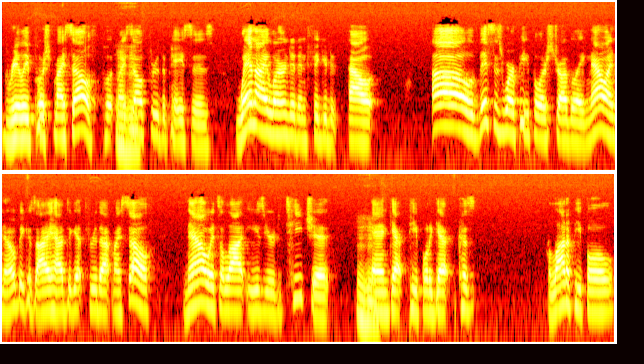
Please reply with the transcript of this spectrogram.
really pushed myself, put Mhm. myself through the paces. When I learned it and figured it out, oh, this is where people are struggling. Now I know because I had to get through that myself. Now it's a lot easier to teach it Mhm. and get people to get because a lot of people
